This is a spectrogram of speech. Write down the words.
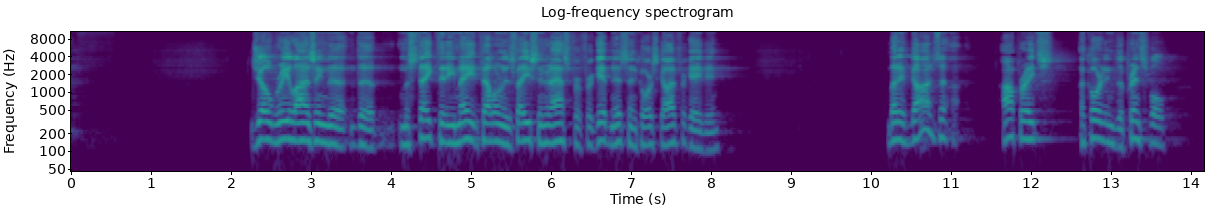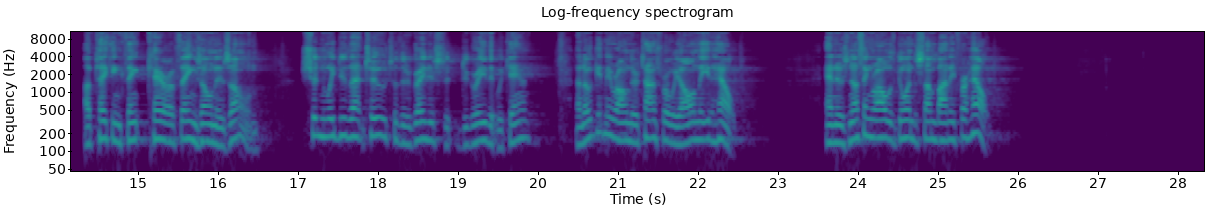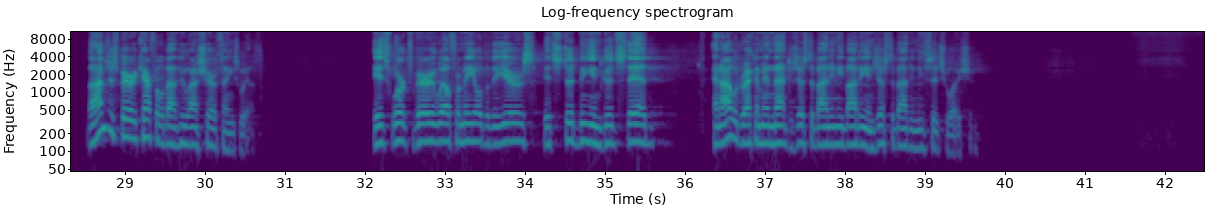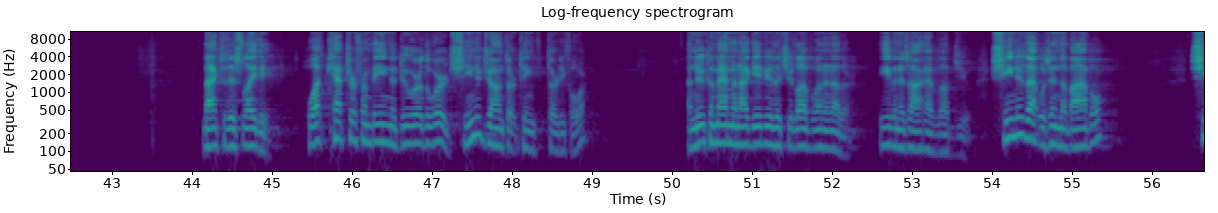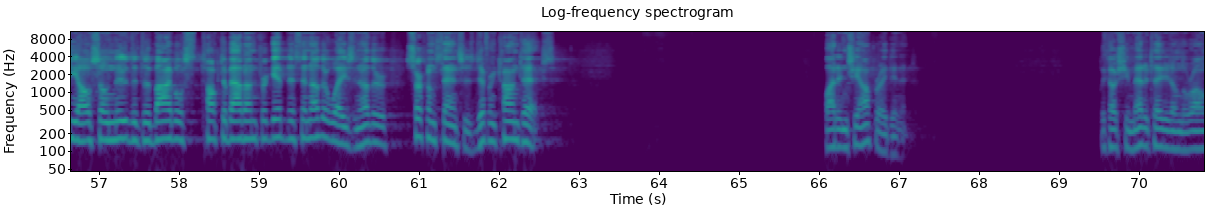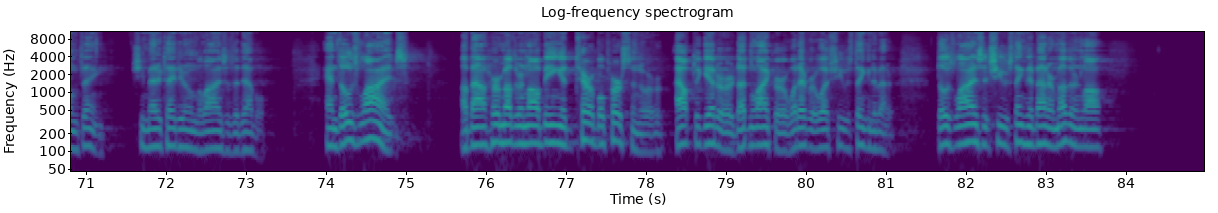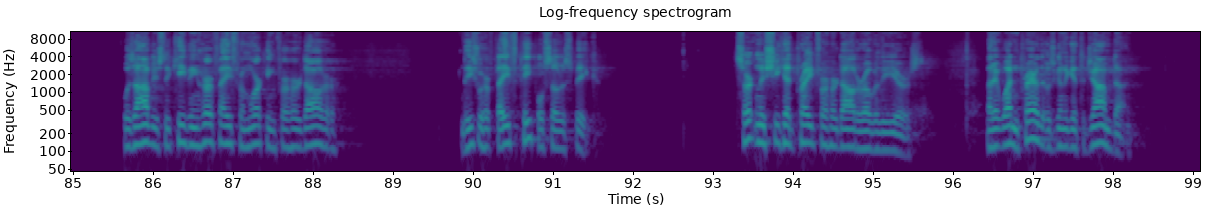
Job, realizing the, the mistake that he made, fell on his face and asked for forgiveness. And of course, God forgave him. But if God uh, operates according to the principle of taking think, care of things on his own, shouldn't we do that too to the greatest degree that we can? Now, don't get me wrong, there are times where we all need help. And there's nothing wrong with going to somebody for help. But I'm just very careful about who I share things with. It's worked very well for me over the years, it stood me in good stead. And I would recommend that to just about anybody in just about any situation. Back to this lady. What kept her from being a doer of the word? She knew John 13 34. A new commandment I give you that you love one another, even as I have loved you. She knew that was in the Bible. She also knew that the Bible talked about unforgiveness in other ways, in other circumstances, different contexts. Why didn't she operate in it? Because she meditated on the wrong thing. She meditated on the lies of the devil. And those lies about her mother in law being a terrible person or out to get her or doesn't like her or whatever it was she was thinking about her. Those lies that she was thinking about her mother in law was obviously keeping her faith from working for her daughter. These were faith people, so to speak. Certainly, she had prayed for her daughter over the years, but it wasn't prayer that was going to get the job done.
